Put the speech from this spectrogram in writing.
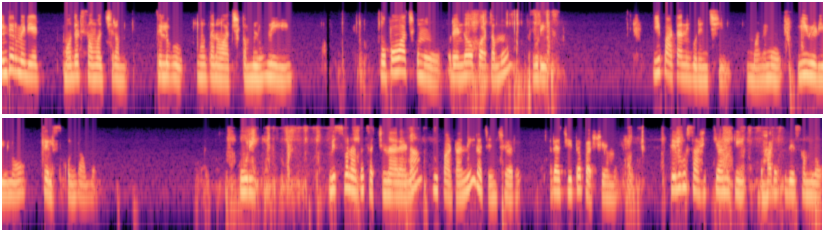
ఇంటర్మీడియట్ మొదటి సంవత్సరం తెలుగు నూతన వాచకంలోని ఉపవాచకము రెండవ పాఠము ఉరి ఈ పాఠాన్ని గురించి మనము ఈ వీడియోలో తెలుసుకుందాము. ఉరి విశ్వనాథ సత్యనారాయణ ఈ పాఠాన్ని రచించారు. రచయిత పరిచయము. తెలుగు సాహిత్యానికి భారతదేశంలో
